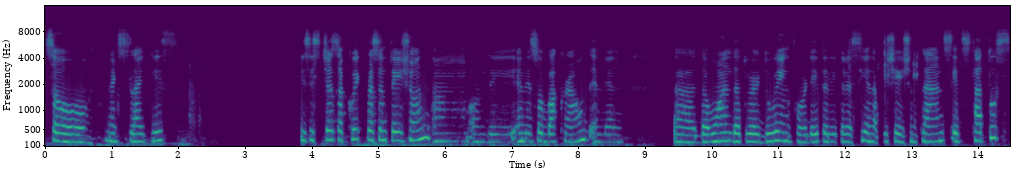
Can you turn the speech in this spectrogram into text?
So next slide, please. This is just a quick presentation um, on the NSO background and then uh, the one that we're doing for data literacy and appreciation plans, its status.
